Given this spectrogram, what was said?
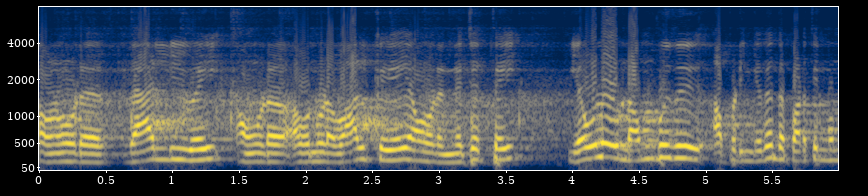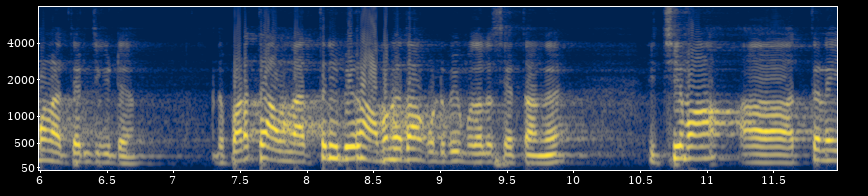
அவனோட வேல்யூவை அவனோட அவனோட வாழ்க்கையை அவனோட நிஜத்தை எவ்வளோ நம்புது அப்படிங்கிறத இந்த படத்தின் மூலமாக நான் தெரிஞ்சுக்கிட்டேன். இந்த படத்தை அவங்க அத்தனை பேரும் அவங்க தான் கொண்டு போய் முதல்ல சேர்த்தாங்க. நிச்சயமாக அத்தனை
